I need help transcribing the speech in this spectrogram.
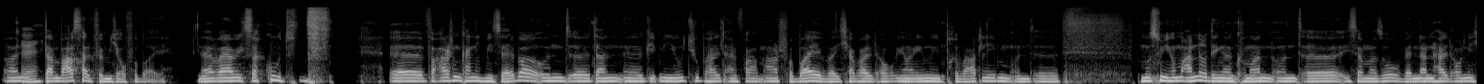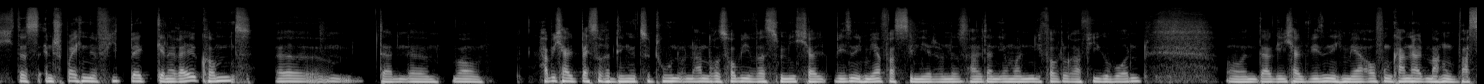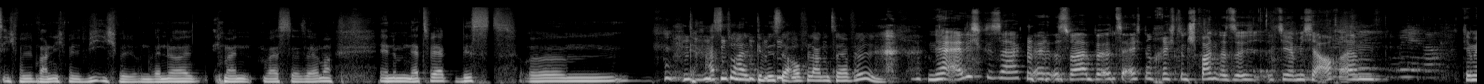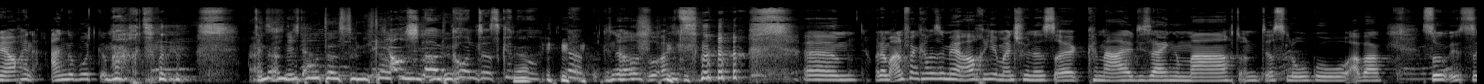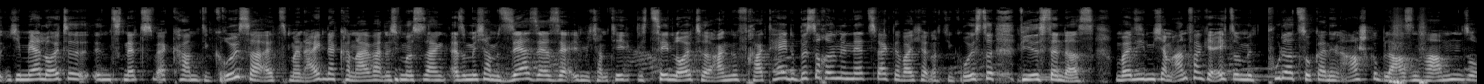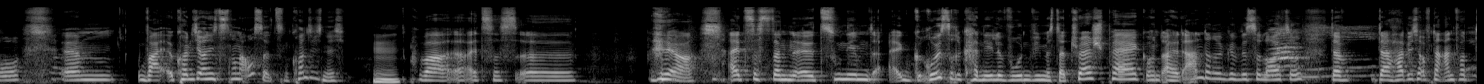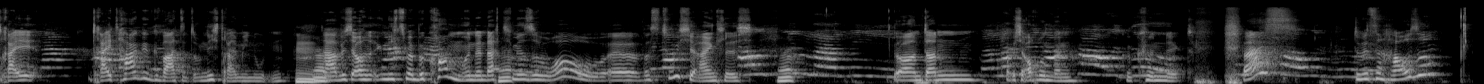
Und Okay. dann war es halt für mich auch vorbei. Ne, weil habe ich gesagt, gut, pff, äh, verarschen kann ich mich selber und äh, dann äh, geht mir YouTube halt einfach am Arsch vorbei, weil ich habe halt auch irgendwie ein Privatleben und äh, muss mich um andere Dinge kümmern und äh, ich sag mal so, wenn dann halt auch nicht das entsprechende Feedback generell kommt, äh, dann äh, wow, habe ich halt bessere Dinge zu tun und ein anderes Hobby, was mich halt wesentlich mehr fasziniert und das ist halt dann irgendwann die Fotografie geworden. Und da gehe ich halt wesentlich mehr auf und kann halt machen, was ich will, wann ich will, wie ich will. Und wenn du halt, ich meine, weißt du ja selber, in einem Netzwerk bist, ähm, hast du halt gewisse Auflagen zu erfüllen. Ja, ehrlich gesagt, äh, es war bei uns ja echt noch recht entspannt. Also die haben mich ja auch, ähm, die haben mir auch ein Angebot gemacht. Ein ich nicht Angebot, das du nicht ausschlagen konntest. genau. Ja. genau, so eins. ähm, und am Anfang haben sie mir auch hier mein schönes äh, Kanaldesign gemacht und das Logo. Aber so, so je mehr Leute ins Netzwerk kamen, die größer als mein eigener Kanal waren, ich muss sagen, also mich haben sehr, sehr, sehr, mich haben täglich zehn Leute angefragt, hey, du bist doch in dem Netzwerk, da war ich halt noch die Größte, wie ist denn das? Und weil die mich am Anfang ja echt so mit Puderzucker in den Arsch geblasen haben, so, ähm, war, konnte ich auch nichts dran aussetzen, konnte ich nicht. Aber äh, als das, äh, ja, als das dann äh, zunehmend äh, größere Kanäle wurden wie Mr. Trash Pack und halt andere gewisse Leute, da, da habe ich auf eine Antwort drei, drei Tage gewartet und nicht drei Minuten. Da habe ich auch nichts mehr bekommen und dann dachte ich mir so, wow, äh, was tue ich hier eigentlich? Ja. Ja, und dann habe ich auch irgendwann gekündigt. Was? Du willst nach Hause?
